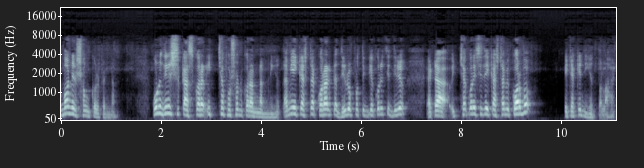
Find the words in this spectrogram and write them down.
মনের সংকল্পের নাম। কোনো জিনিস কাজ করার ইচ্ছা পোষণ করার নাম নিয়ত। আমি এই কাজটা করার একটা দৃঢ় প্রতিজ্ঞা করেছি, দৃঢ় একটা ইচ্ছা করেছি যে এই কাজটা আমি করব, এটাকে নিয়ত বলা হয়।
